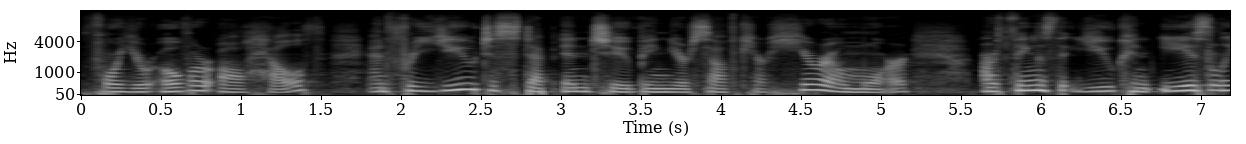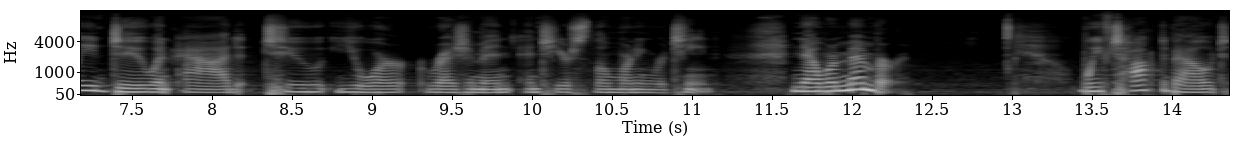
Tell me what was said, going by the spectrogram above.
for your overall health and for you to step into being your self care hero more are things that you can easily do and add to your regimen and to your slow morning routine. Now, remember, we've talked about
